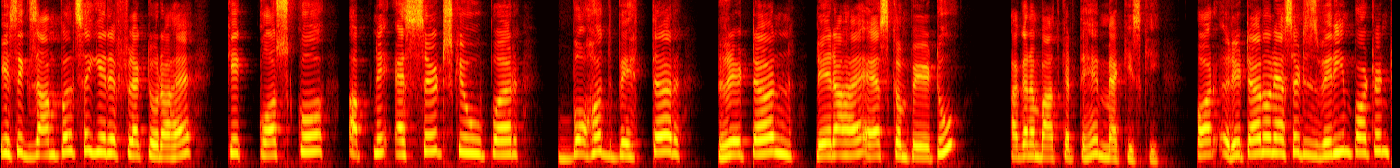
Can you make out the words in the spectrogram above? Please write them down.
इस एग्ज़ाम्पल से ये रिफ्लेक्ट हो रहा है कि कॉस्को अपने एसेट्स के ऊपर बहुत बेहतर रिटर्न ले रहा है एज कंपेयर टू अगर हम बात करते हैं मैकिस की। और return on asset is very important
